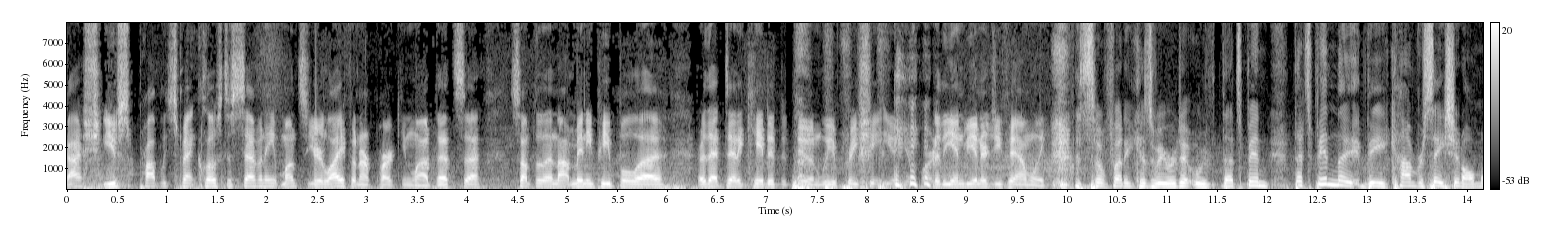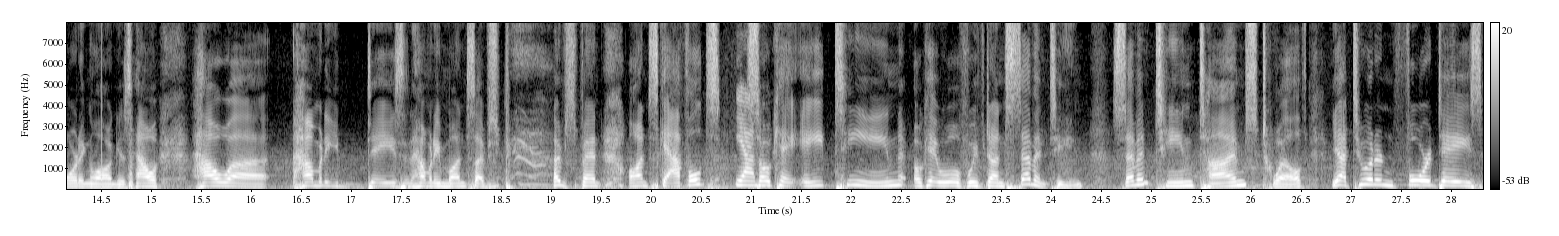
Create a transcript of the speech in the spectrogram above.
gosh, you've probably spent close to seven, eight months of your life in our parking lot. That's uh, something that not many people uh, are that dedicated to do, and we appreciate you. and You're part of the NV Energy family. It's so funny because we were do- we've, that's been that's been the, the conversation all morning long is how how uh, how many days and how many months I've spent I've spent on scaffolds. Yeah. So, okay, 18. Okay, well, if we've done 17, 17 times 12. Yeah, 204 days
